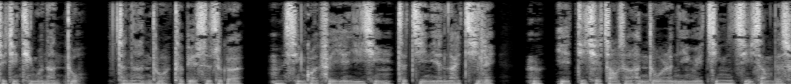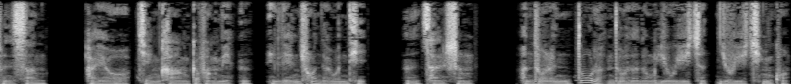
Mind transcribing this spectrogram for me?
最近听闻很多，真的很多，特别是这个嗯新冠肺炎疫情这几年来积累，嗯，也的确造成很多人因为经济上的损伤，还有健康各方面，嗯，一连串的问题，嗯，产生很多人多了很多那种忧郁症、忧郁情况。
